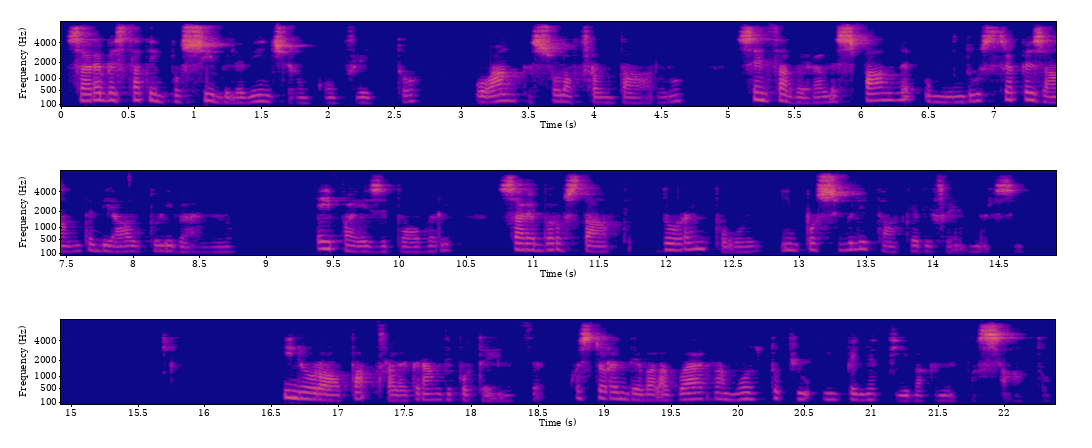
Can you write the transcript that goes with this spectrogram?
Sarebbe stato impossibile vincere un conflitto o anche solo affrontarlo senza avere alle spalle un'industria pesante di alto livello e i paesi poveri sarebbero stati d'ora in poi impossibilitati a difendersi. In Europa, fra le grandi potenze, questo rendeva la guerra molto più impegnativa che nel passato,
